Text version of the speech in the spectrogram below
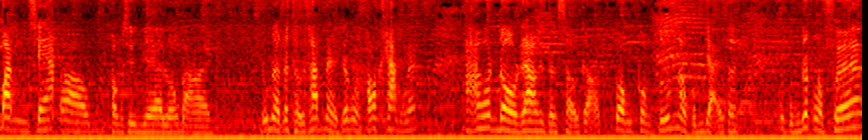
banh xác không ờ, không xin nhê luôn bạn ơi. Đúng là cái thử thách này rất là khó khăn đấy. Tháo hết đồ ra thì thật sự cả con con tướng nào cũng vậy thôi. Nó cũng rất là phế.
